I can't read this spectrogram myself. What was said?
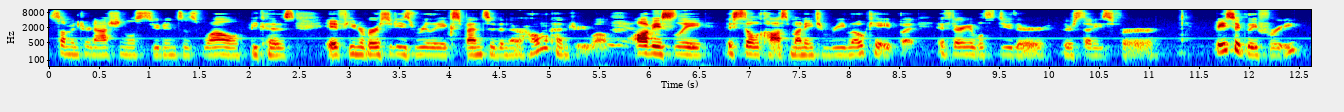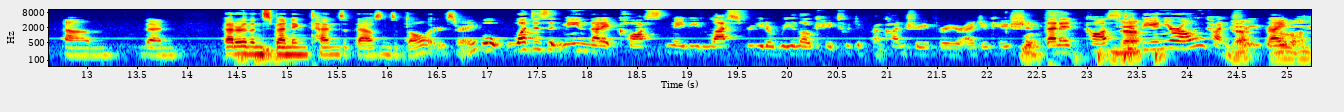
some international students as well, because if university is really expensive in their home country, well, Yeah. obviously it still costs money to relocate, but if they're able to do their, their studies for basically free, um, then better than spending tens of thousands of dollars, right? Well, what does it mean that it costs maybe less for you to relocate to a different country for your education Well, than it costs yeah. to be in your own country, right? 100%.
